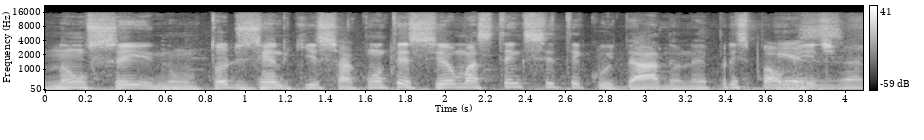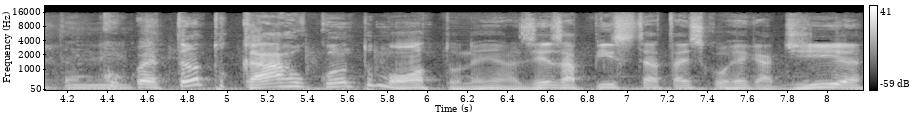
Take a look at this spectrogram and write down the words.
não sei, não estou dizendo que isso aconteceu, mas tem que se ter cuidado, né? Principalmente Exatamente. é tanto carro quanto moto, né? Às vezes a pista está escorregadia.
